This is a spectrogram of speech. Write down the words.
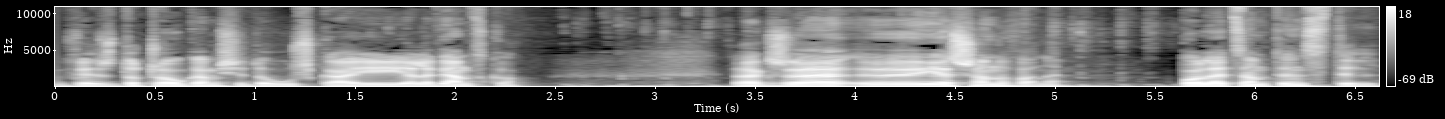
wiesz, doczołgam się do łóżka i elegancko. Także y, jest szanowane. Polecam ten styl.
